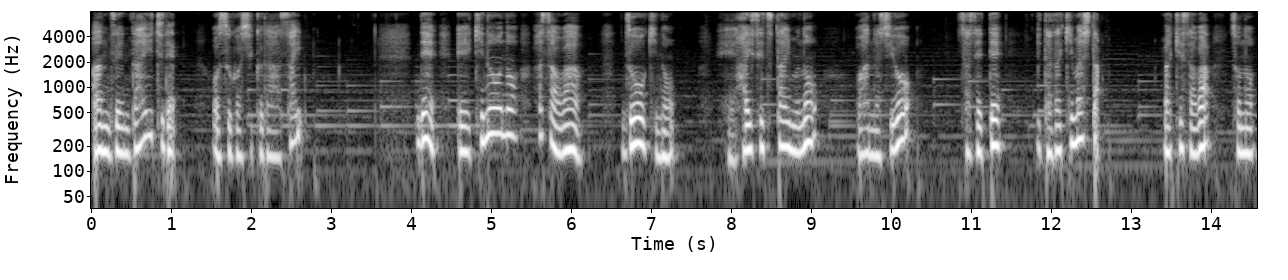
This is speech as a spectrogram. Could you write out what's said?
安全第一でお過ごしください。で、えー、昨日の朝は臓器の、えー、排泄タイムのお話をさせていただきました。まあ、今朝はその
